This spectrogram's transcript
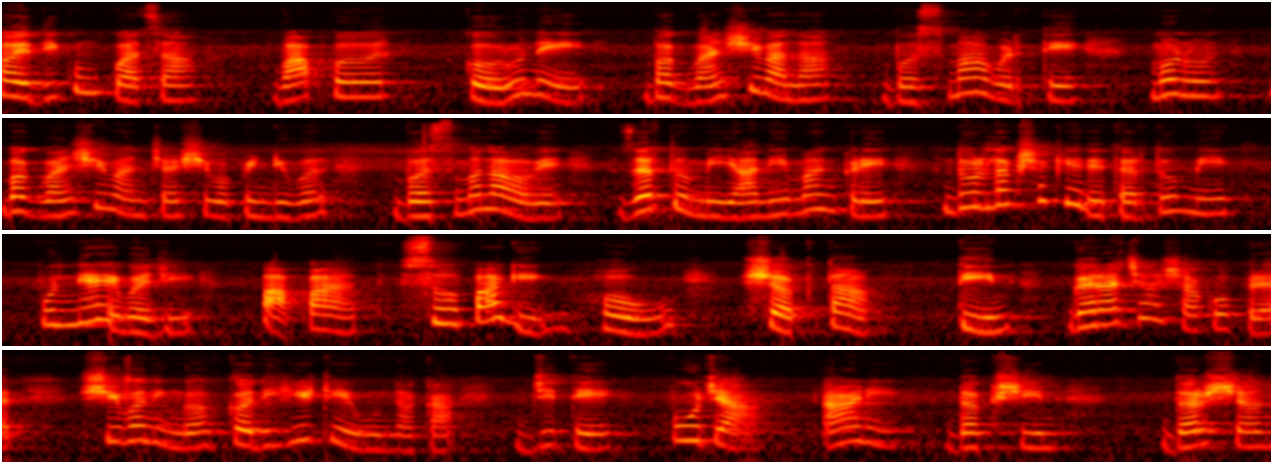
हळदी कुंकवाचा वापर करू नये. भगवान शिवाला भस्म आवडते. म्हणून भगवान शिवांच्या शिवपिंडीवर भस्म लावावे. जर तुम्ही या नियमांकडे दुर्लक्ष केले तर तुम्ही पुण्याऐवजी पापात सहभागी होऊ शकता. तीन घराच्या अशा कोपऱ्यात शिवलिंग कधीही ठेवू नका जिथे पूजा आणि दक्षिण दर्शन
